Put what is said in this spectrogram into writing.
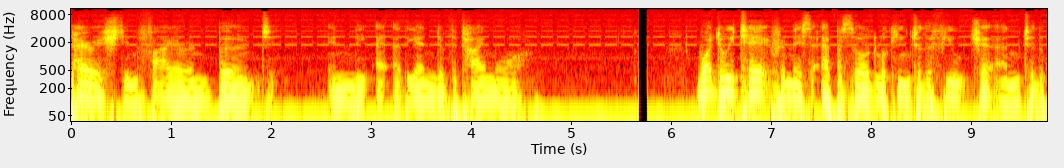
perished in fire and burnt in the at the end of the time war. What do we take from this episode looking to the future and to the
